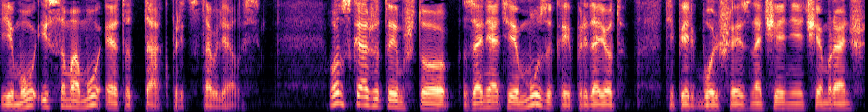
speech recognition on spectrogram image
ему и самому это так представлялось. Он скажет им, что занятие музыкой придает теперь большее значение, чем раньше,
